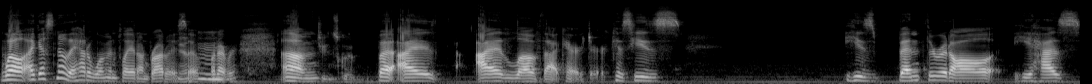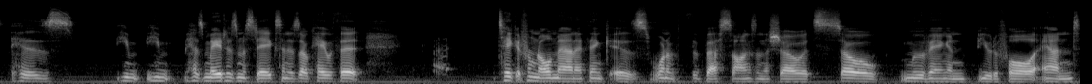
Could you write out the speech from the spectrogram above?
well, I guess no, they had a woman play it on Broadway, so Yeah. whatever. Um, June Squibb. but I I love that character because he's he's been through it all. He has his he he has made his mistakes and is okay with it. Take It from an Old Man, I think, is one of the best songs in the show. It's so moving and beautiful and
